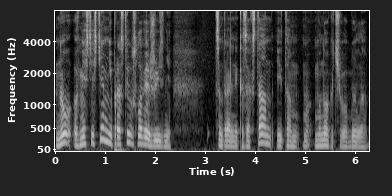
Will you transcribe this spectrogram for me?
Но вместе с тем непростые условия жизни. Центральный Казахстан, и там много чего было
